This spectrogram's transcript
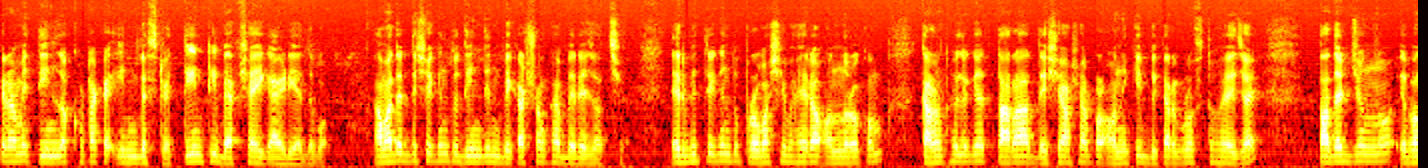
আজকের আমি তিন লক্ষ টাকা ইনভেস্টে তিনটি ব্যবসায়িক আইডিয়া দেব। আমাদের দেশে কিন্তু দিন দিন বেকার সংখ্যা বেড়ে যাচ্ছে। এর ভিতরে কিন্তু প্রবাসী ভাইরা অন্যরকম। কারণ হলো গিয়ে তারা দেশে আসার পর অনেকেই বেকারগ্রস্ত হয়ে যায়। তাদের জন্য এবং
